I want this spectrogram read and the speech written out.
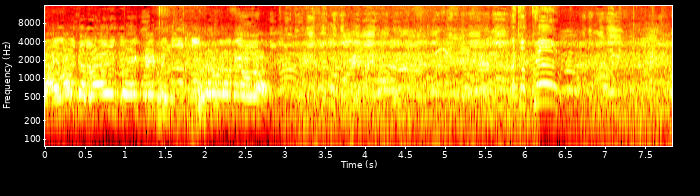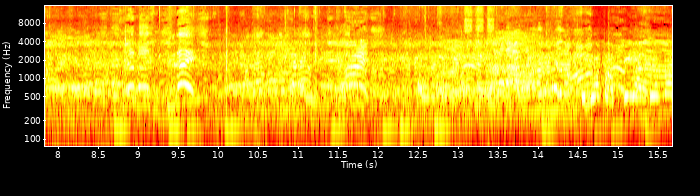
टाइमर चल रहा है तो एक मिनट इधर उधर नहीं होगा अंदर ना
